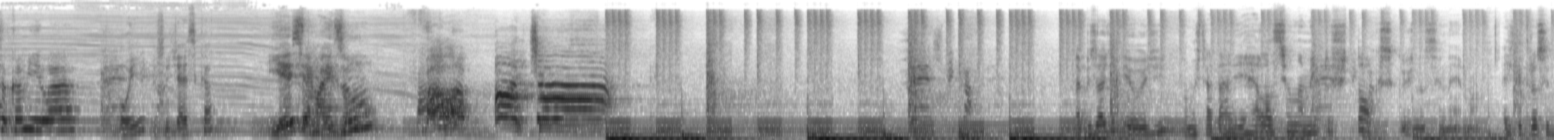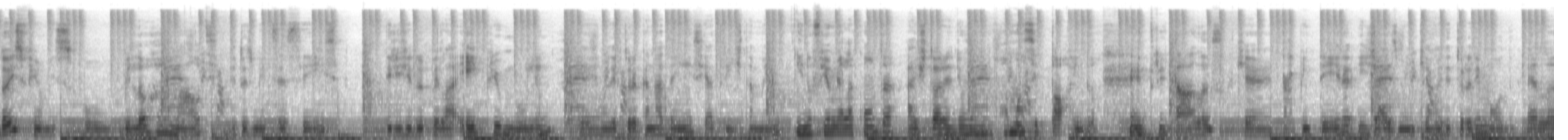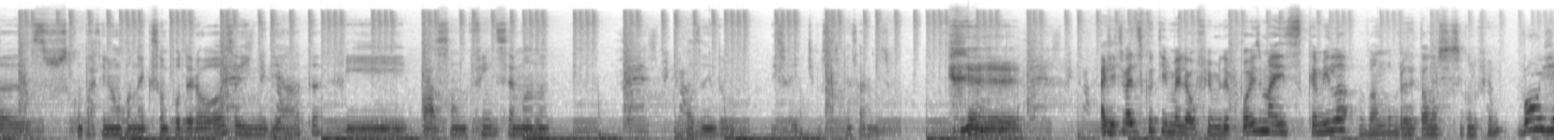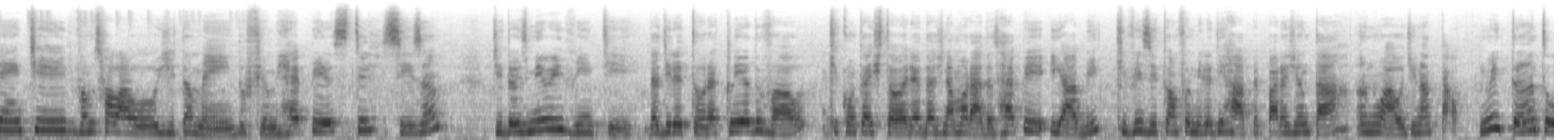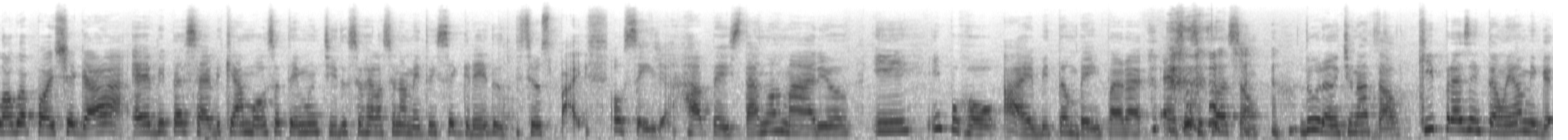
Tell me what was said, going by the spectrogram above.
sou Camila. Oi, eu sou Jéssica. E esse é mais um Fala Pocha! No episódio de hoje, vamos tratar de relacionamentos tóxicos no cinema. A gente trouxe dois filmes, o Below Her Mouth, de 2016, dirigido pela April Mullen, é uma diretora canadense e atriz também. E no filme ela conta a história de um romance tórrido entre Dallas, que é carpinteira, e Jasmine, que é uma editora de moda. Elas compartilham uma conexão poderosa e imediata e passam um fim de semana fazendo isso aí que vocês pensaram mesmo. É... A gente vai discutir melhor o filme depois, mas Camila, vamos apresentar o nosso segundo filme? Bom, gente, vamos falar hoje também do filme Happiest Season, de 2020, da diretora Clea Duval, que conta a história das namoradas Happy e Abby, que visitam a família de Harper para jantar anual de Natal. No entanto, logo após chegar, Abby percebe que a moça tem mantido seu relacionamento em segredo de seus pais. Ou seja, Harper está no armário e empurrou a Abby também para essa situação durante o Natal. Que presentão, hein, amiga?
